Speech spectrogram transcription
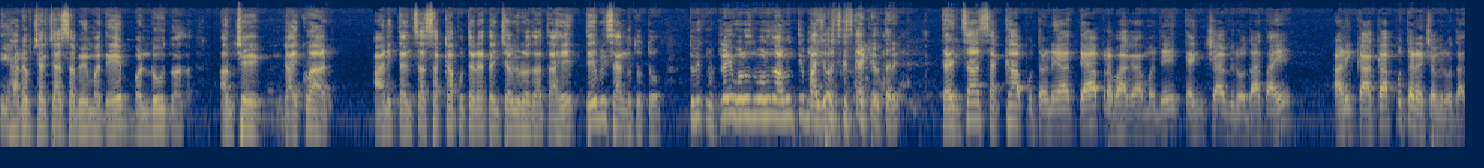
ती हडप चर्चा सभेमध्ये बंडू आमचे गायकवाड आणि त्यांचा सख्खा पुतण्या त्यांच्या विरोधात आहे ते मी सांगत होतो. तुम्ही कुठलंही वळून वळून आणून ती माझ्यावरच कसं काय ठेवता रे? त्यांचा सख्खा पुतण्या त्या प्रभागामध्ये त्यांच्या विरोधात आहे आणि काका पुतण्याच्या विरोधात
